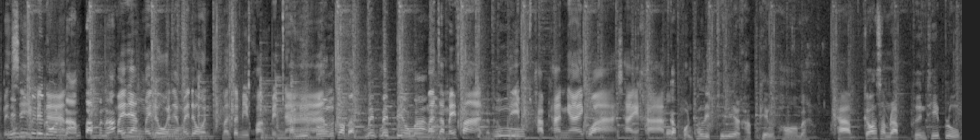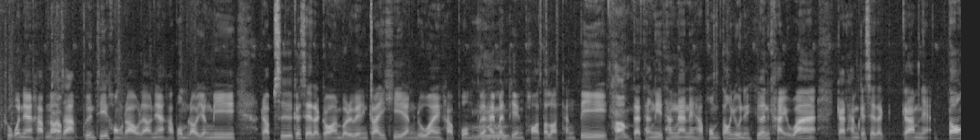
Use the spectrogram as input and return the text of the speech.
เป็นนี่สีนี่ไม่ได้โดนหนามตำมันนะไม่ยังไม่โดนยังไม่โดน มันจะมีความเป็นอันนี้เออน้ำแล้วก็แบบไม่ไม่เปรี้ยวมากมันจะไม่ฝาดแบบลูกดิบอืมครับทานง่ายกว่าใช่ครับ กับผลผลิตที่เนี่ยครับ เพียงพอไหม ครับก็สำหรับพื้นที่ปลูกทุกวันเนี้ยครับนอกจากพื้นที่ของเราแล้วเนี่ยครับผมเรายังมีรับซื้อเกษตรกรบริเวณใกล้เคียงด้วยครับผมเพื่อให้มันเพียงพอตลอดทั้งปีครับแต่ทั้งนี้ทั้งนั้นนะครับผมต้องอยู่ในเงื่อนไขว่าการทำเกษตรกรรมเนี่ยต้อง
